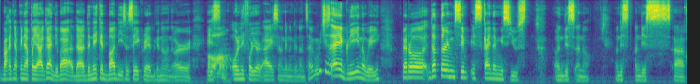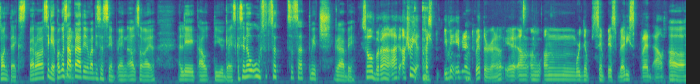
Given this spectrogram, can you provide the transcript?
bakit niya pinapayagan, 'di ba? The, the naked body is a sacred ganun or is Oo. only for your eyes, ang ganun ganun. So, which is I agree in a way. Pero the term simp is kind of misused on this ano on this on this uh, context. Pero sige, pag-usapan natin what is a simp and also I'll, I'll lay it out to you guys kasi nauusot sa, sa sa Twitch, grabe. Sobra. Ac- Actually, even even on Twitter, ano, eh, ang ang ang word niya simp is very spread out. Oo.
